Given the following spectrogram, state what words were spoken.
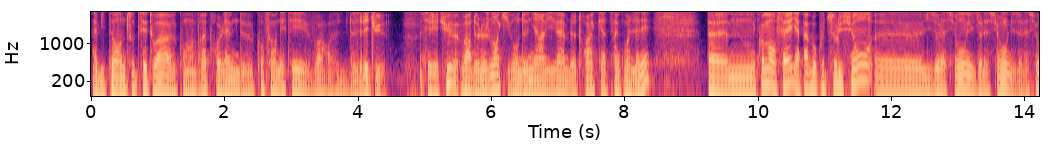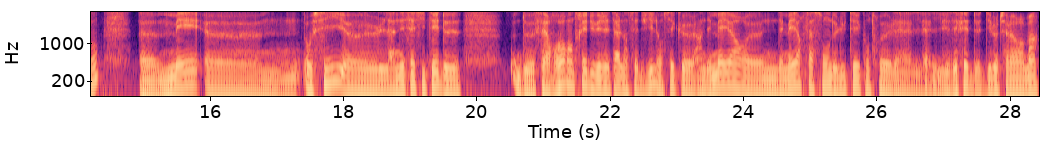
habitants en dessous de ces toits qui ont un vrai problème de confort d'été, voire de... C'est l'étuve c'est les tuves, voire de logements qui vont devenir invivables 3, 4, 5 mois de l'année. Euh, comment on fait? Il n'y a pas beaucoup de solutions. Euh, l'isolation, l'isolation, l'isolation. Euh, mais aussi la nécessité de de faire re-rentrer du végétal dans cette ville. On sait qu'une des meilleures, des meilleures façons de lutter contre les, effets d'îlots de chaleur urbain,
